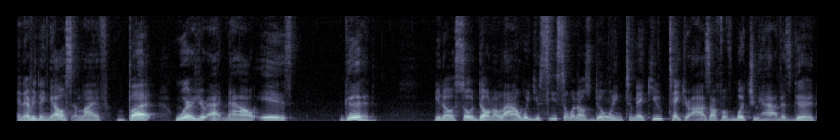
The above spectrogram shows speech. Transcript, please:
and everything else in life, but where you're at now is good. You know, so don't allow what you see someone else doing to make you take your eyes off of what you have is good,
